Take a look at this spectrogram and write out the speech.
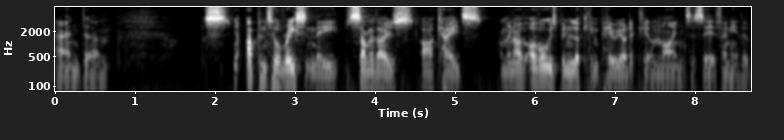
And um, up until recently, some of those arcades. I mean, I've I've always been looking periodically online to see if any of the,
